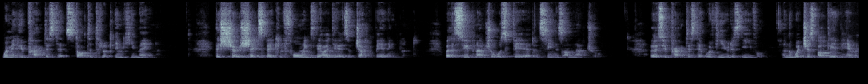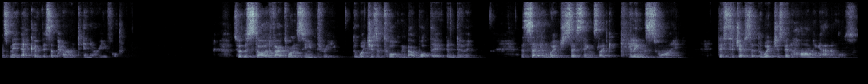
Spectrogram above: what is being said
Women who practiced it started to look inhumane. This shows Shakespeare conforming to the ideas of Jacobean England where the supernatural was feared and seen as unnatural. Those who practiced it were viewed as evil, and the witch's ugly appearance may echo this apparent inner evil. So at the start of Act 1, Scene 3, the witches are talking about what they have been doing. The second witch says things like killing swine. This suggests that the witch has been harming animals.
